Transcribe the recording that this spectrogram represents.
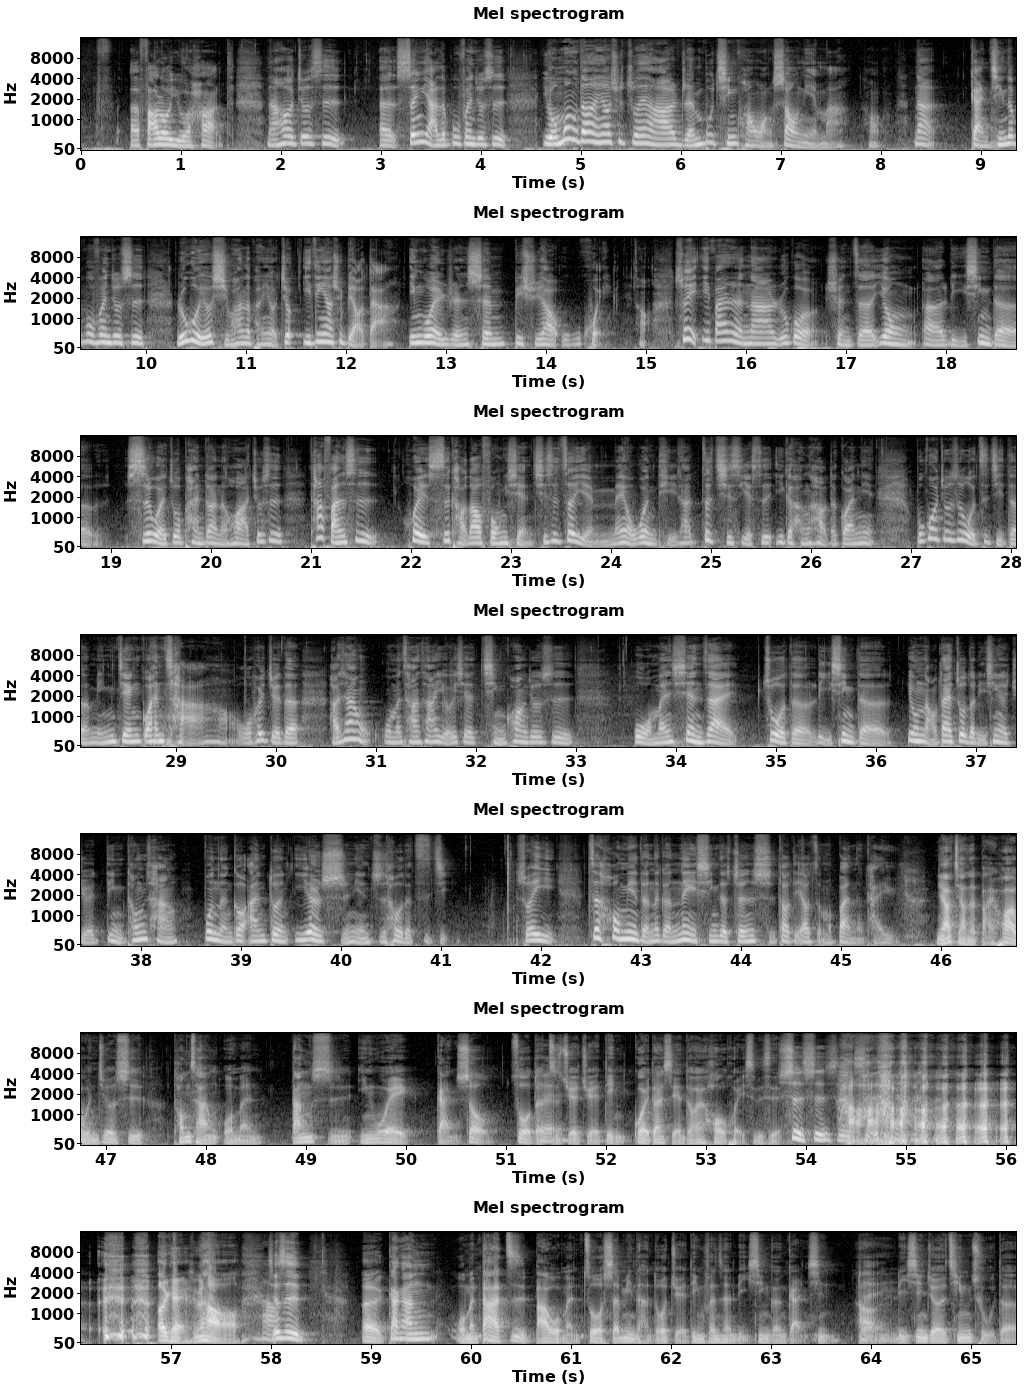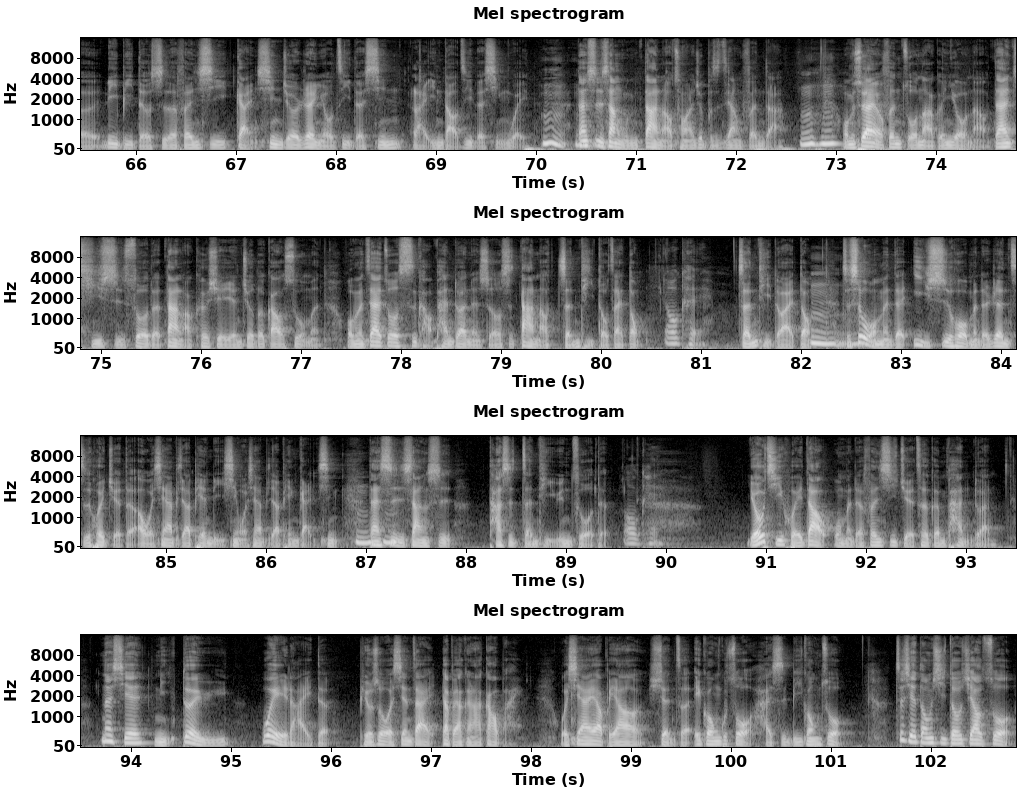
呃，follow your heart。然后就是呃，生涯的部分，就是有梦当然要去追啊，人不轻狂枉少年嘛，好，那。感情的部分就是，如果有喜欢的朋友，就一定要去表达，因为人生必须要无悔。好，所以一般人呢、如果选择用呃理性的思维做判断的话，就是他凡是会思考到风险，其实这也没有问题。他这其实也是一个很好的观念。不过就是我自己的民间观察哈，我会觉得好像我们常常有一些情况，就是我们现在做的理性的用脑袋做的理性的决定，通常。不能够安顿一二十年之后的自己，所以这后面的那个内心的真实到底要怎么办呢？凯宇，你要讲的白话文就是，通常我们当时因为感受做的直觉决定，过一段时间都会后悔，是不是？是是是，好好好，OK，很好哦，好就是。呃，刚刚我们大致把我们做生命的很多决定分成理性跟感性。好，对理性就是清楚的利弊得失的分析，感性就任由自己的心来引导自己的行为。嗯，但事实上我们大脑从来就不是这样分的啊。嗯哼，我们虽然有分左脑跟右脑，但其实所有的大脑科学研究都告诉我们，我们在做思考判断的时候，是大脑整体都在动。OK，整体都在动。嗯，只是我们的意识或我们的认知会觉得，哦，我现在比较偏理性，我现在比较偏感性。嗯，但事实上是。它是整体运作的。OK，尤其回到我们的分析、决策跟判断，那些你对于未来的，比如说我现在要不要跟他告白，我现在要不要选择 A 工作还是 B 工作，这些东西都叫做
